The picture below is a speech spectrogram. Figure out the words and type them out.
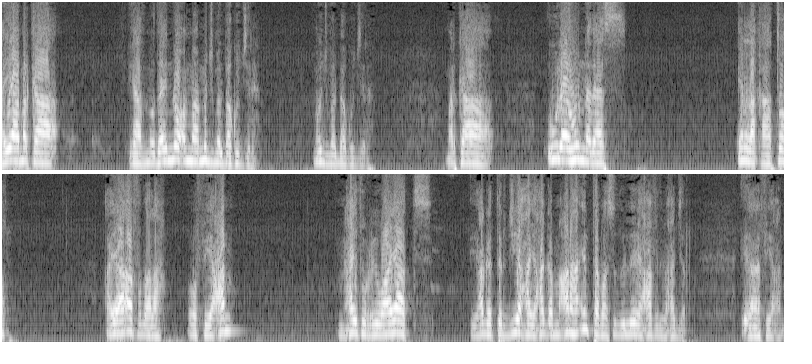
ayaa markaa yaad moodaa in noocma mujmal baa ku jira. Mujmal baa ku jira. Marka ulaahunadaas in la qaato ayaa afdalah oo fiican min xayثu riwaayaat iyo xagga tarjiixa iyo xagga macnaha intaba siduu leeyahay xaafid ibn xajar. Yaa fiican.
